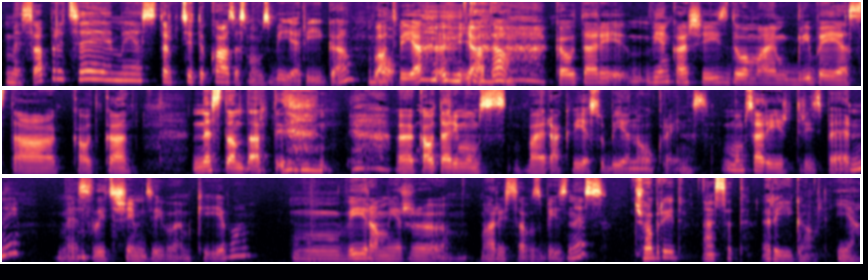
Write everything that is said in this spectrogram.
Mēs apprecējāmies. Starp citu, kāzas mums bija Rīgā, Latvijā. Oh, jā, tā. Kaut arī vienkārši izdomājām, gribējās tā kaut kā nestandarti. Kaut arī mums vairāk viesu bija no Ukrainas. Mums arī ir trīs bērni. Mēs līdz šim dzīvojam Kijavā. Mm, vīram ir eh, arī savs bizness. Šobrīd esat Rīgā. Jā,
